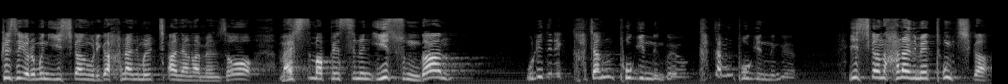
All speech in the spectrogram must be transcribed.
그래서 여러분 이 시간 우리가 하나님을 찬양하면서 말씀 앞에 쓰는 이 순간 우리들이 가장 복 있는 거예요. 가장 복 있는 거예요. 이 시간 하나님의 통치가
